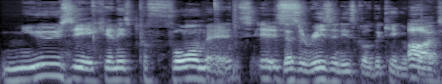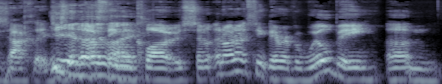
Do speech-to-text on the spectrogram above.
music and his performance is. There's a reason he's called the king of Oh, pop. exactly. You know, nothing like- close, and, and I don't think there ever will be um,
